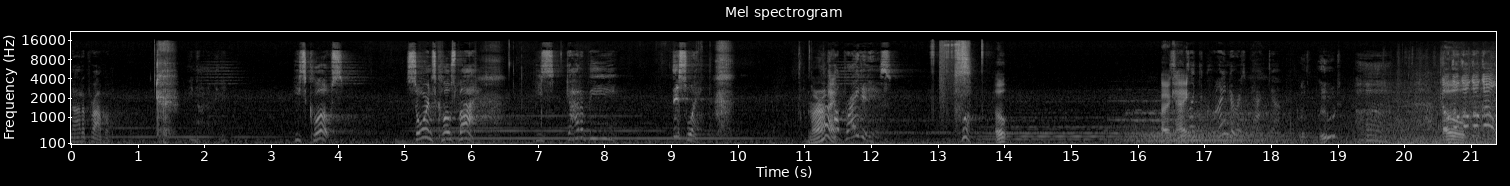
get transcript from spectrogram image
that. Not a problem. Hang on a minute. He's close. Soren's close by. He's gotta be this way. All right. Look how bright it is. Oh. Okay. Sounds like the grinder is backed up. With loot? Go, go, Oh. go, go, go!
